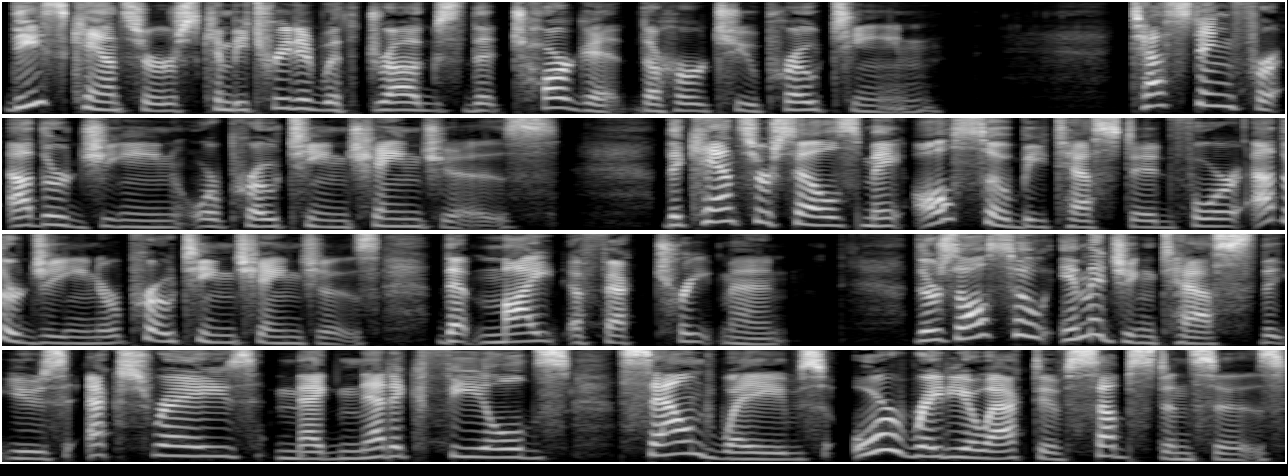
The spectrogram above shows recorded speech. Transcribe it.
These cancers can be treated with drugs that target the HER2 protein. Testing for other gene or protein changes. The cancer cells may also be tested for other gene or protein changes that might affect treatment. There's also imaging tests that use X rays, magnetic fields, sound waves, or radioactive substances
